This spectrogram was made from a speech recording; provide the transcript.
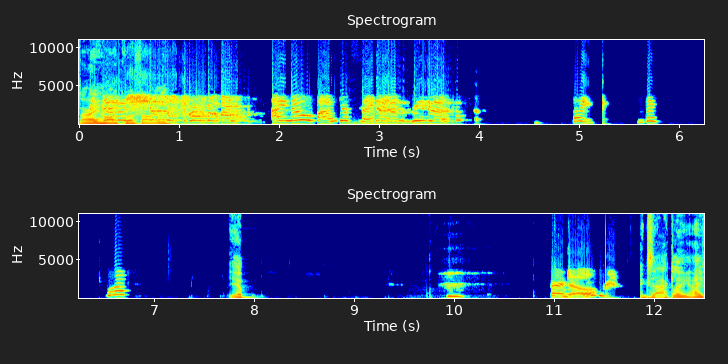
very hardcore family. I know, but I'm just saying. Did it see the like, like what? Yep. For a dog? Exactly. I,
